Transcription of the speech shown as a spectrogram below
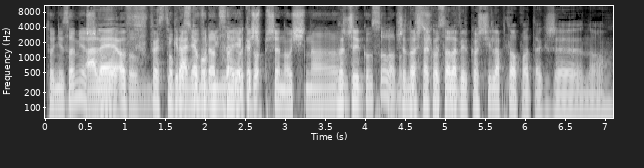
to nie zamierza. Ale o- to w kwestii po grania mobilnego jakaś tego- przenośna Znaczy, konsola. No, Przenośna konsola wielkości laptopa, także no.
